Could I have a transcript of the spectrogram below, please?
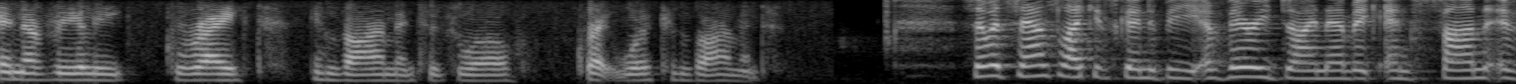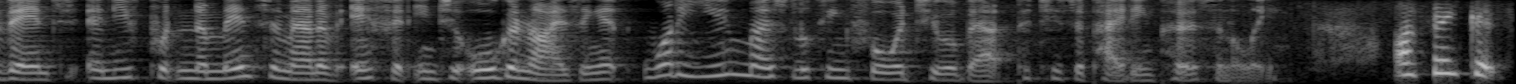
in a really great environment as well, great work environment. So it sounds like it's going to be a very dynamic and fun event, and you've put an immense amount of effort into organising it. What are you most looking forward to about participating personally? I think it's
